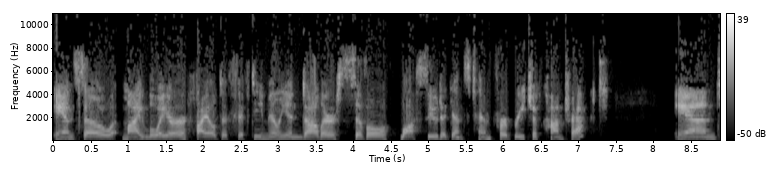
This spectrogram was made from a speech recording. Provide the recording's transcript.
And so my lawyer filed a $50 million civil lawsuit against him for breach of contract. And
